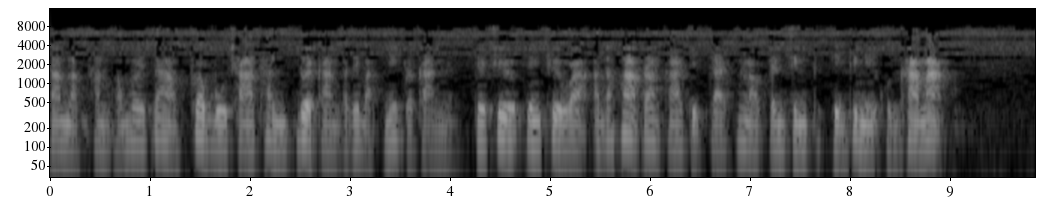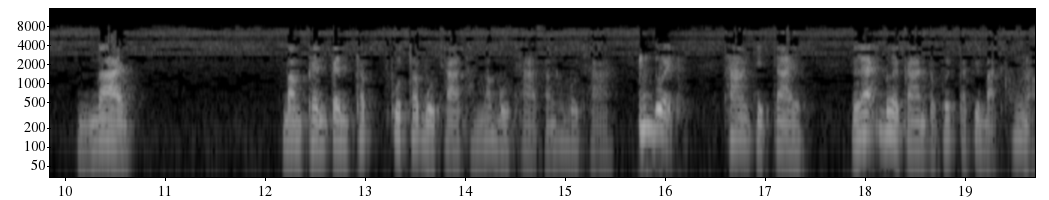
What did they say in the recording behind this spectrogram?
ตามหลักธรรมของพระเจ้า เพื่อบูชาท่านด้วยการปฏิบัตินี้ประการหนึ่งจึงชื่อจึงชื่อว่าอัตภาพร่างกายจิตใจของเราเป็นสิ่งสิ่งที่มีคุณค่ามาก ได้บำเพ็ญเป็นพุทธบูชาธรรมบูชา สังฆบูชาด้วยทางจิตใจและด้วยการประพฤติปฏิบัติของเรา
